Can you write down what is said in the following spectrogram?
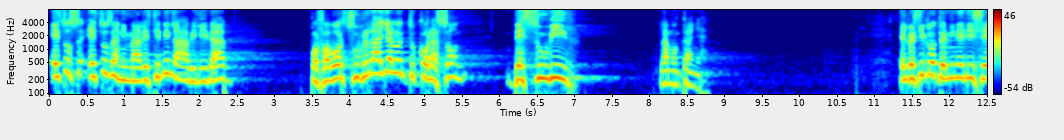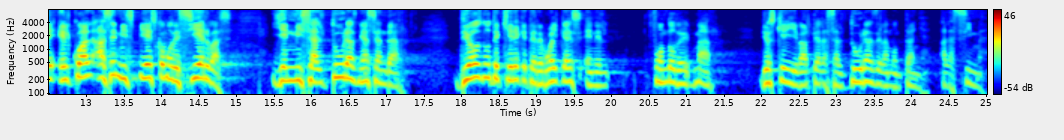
estos, estos animales tienen la habilidad, por favor, subráyalo en tu corazón, de subir la montaña. El versículo termina y dice, el cual hace mis pies como de siervas y en mis alturas me hace andar. Dios no te quiere que te revuelques en el fondo del mar. Dios quiere llevarte a las alturas de la montaña, a la cima.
